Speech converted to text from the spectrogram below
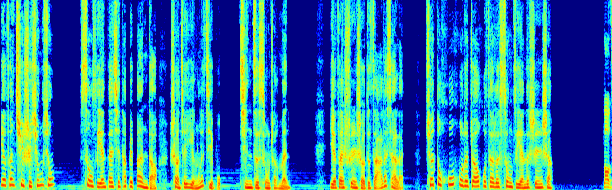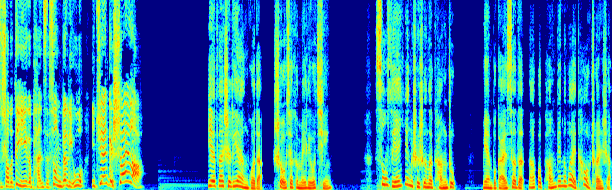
叶帆气势汹汹，宋子妍担心他被绊倒，上前迎了几步，亲自送上门。叶帆顺手就砸了下来，拳头呼呼的招呼在了宋子妍的身上。老子烧的第一个盘子，送你的礼物，你居然给摔了！叶帆是练过的，手下可没留情。宋子妍硬生生的扛住，面不改色的拿过旁边的外套穿上。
